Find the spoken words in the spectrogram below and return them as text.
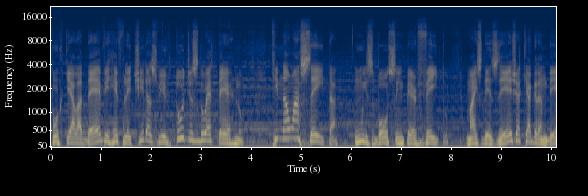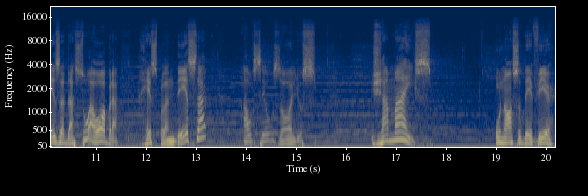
porque ela deve refletir as virtudes do Eterno, que não aceita um esboço imperfeito, mas deseja que a grandeza da sua obra resplandeça aos seus olhos. Jamais o nosso dever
